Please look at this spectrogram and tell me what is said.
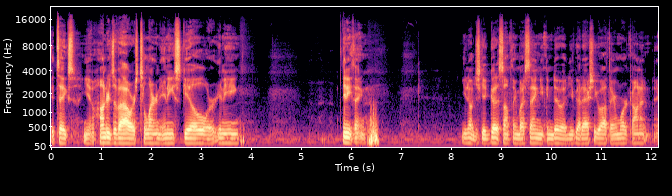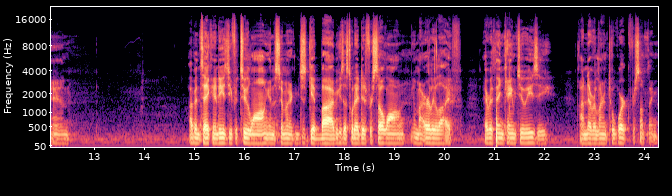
It takes, you know, hundreds of hours to learn any skill or any anything. You don't just get good at something by saying you can do it. You've got to actually go out there and work on it and I've been taking it easy for too long and assuming I can just get by because that's what I did for so long in my early life. Everything came too easy. I never learned to work for something.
